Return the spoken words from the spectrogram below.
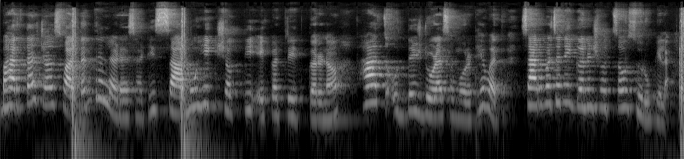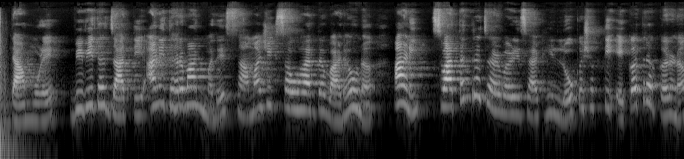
भारताच्या स्वातंत्र्य लढ्यासाठी सामूहिक शक्ती एकत्रित करणं हाच उद्देश डोळ्यासमोर ठेवत सार्वजनिक गणेशोत्सव सुरू केला. त्यामुळे विविध जाती आणि धर्मांमध्ये सामाजिक सौहार्द वाढवणं आणि स्वातंत्र्य चळवळीसाठी लोकशक्ती एकत्र करणं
